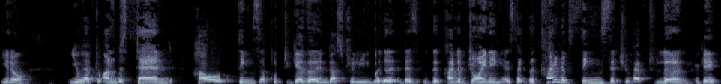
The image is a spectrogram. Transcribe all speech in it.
You know, you have to understand how things are put together industrially, whether there's the kind of joining, it's the kind of things that you have to learn. Okay,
